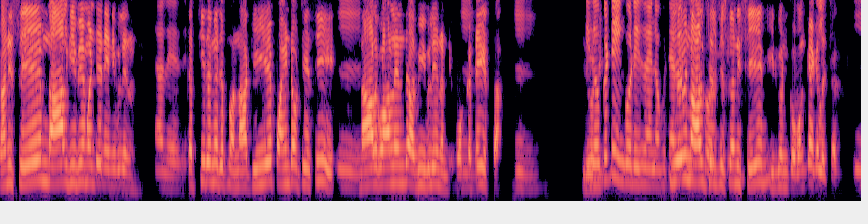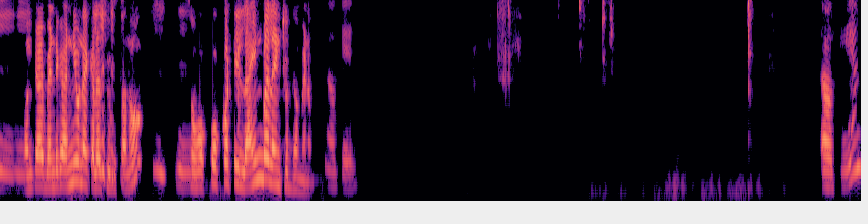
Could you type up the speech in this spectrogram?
కానీ సేమ్ నాలుగు ఇవేమంటే నేను ఇవ్వలేనండి ఖచ్చితంగా చెప్తున్నాను నాకు ఏ పాయింట్ అవుట్ చేసి. నాలుగు ఆన్లైన్ అవి ఇవ్వలేనండి ఒక్కటే ఇస్తా. ఇది ఇంకో డిజైన్ ఒకటి ఏమి నాలుగు తీసుకోవచ్చు. తీసుకొని సేమ్ ఇదిగో ఇంకో వంకాయ కలర్ ఇచ్చాడు. వంకాయ బెండకాయ అన్ని ఉన్నాయి కలర్ చూపిస్తాను. సో ఒక్కొక్కటి లైన్ బై లైన్ చూద్దాం మేడం ఓకే.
